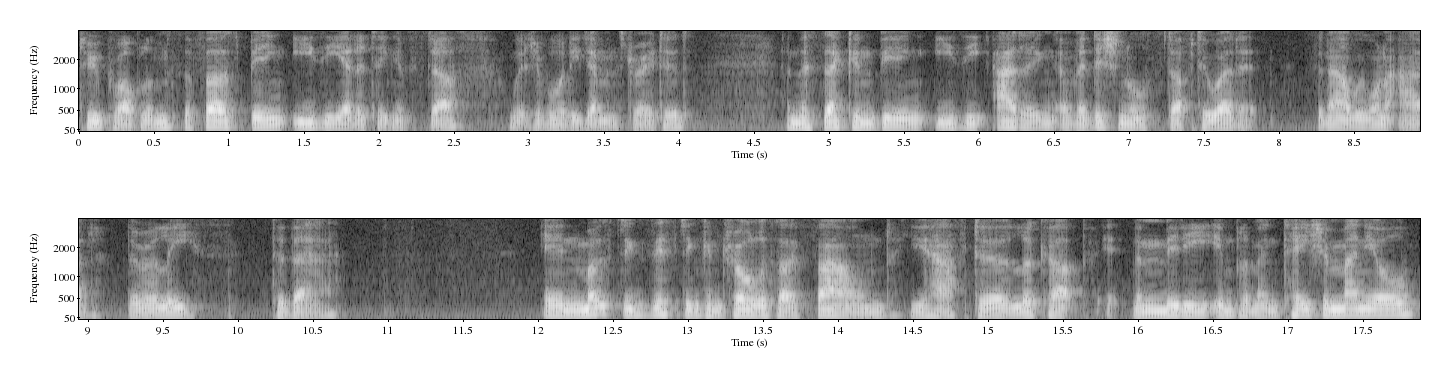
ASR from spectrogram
two problems. The first being easy editing of stuff, which I've already demonstrated, and the second being easy adding of additional stuff to edit. So now we want to add the release to there. In most existing controllers I've found, you have to look up the MIDI implementation manual,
